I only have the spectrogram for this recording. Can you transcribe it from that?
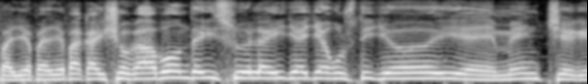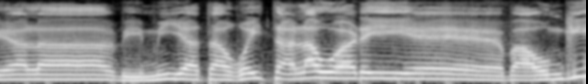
Iepa, iepa, iepa, kaixo gabon deizuela iaia guztioi, hemen txegeala, bi mila eta hogeita lauari, e, ba, ongi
